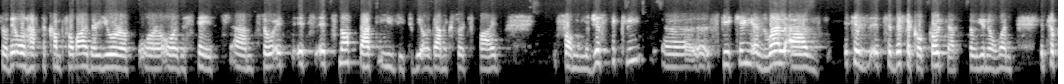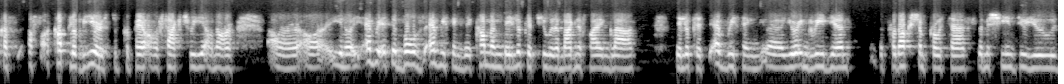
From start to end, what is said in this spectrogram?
So they all have to come from either Europe or, or the States. Um, so it's, it's, it's not that easy to be organic certified from logistically uh, speaking, as well as it is, it's a difficult process. So, you know, when it took us a, a, couple of years to prepare our factory and our, our, our, you know, every, it involves everything. They come and they look at you with a magnifying glass. They look at everything, uh, your ingredients, the production process, the machines you use,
